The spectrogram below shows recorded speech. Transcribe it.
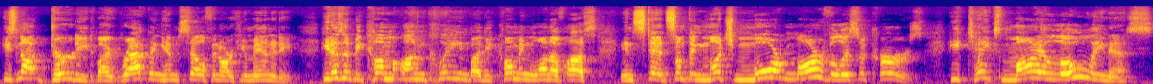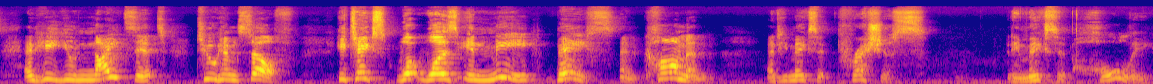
He's not dirtied by wrapping himself in our humanity. He doesn't become unclean by becoming one of us. Instead, something much more marvelous occurs. He takes my lowliness and he unites it to himself. He takes what was in me base and common, and he makes it precious, and he makes it holy.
